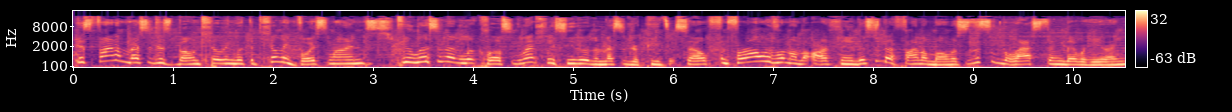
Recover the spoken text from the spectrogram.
His final message is bone chilling with the chilling voice lines. If you listen and look closely, you'll actually see that the message repeats itself. And for all of them on the ARK scene, this is their final moment, so this is the last thing they were hearing.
